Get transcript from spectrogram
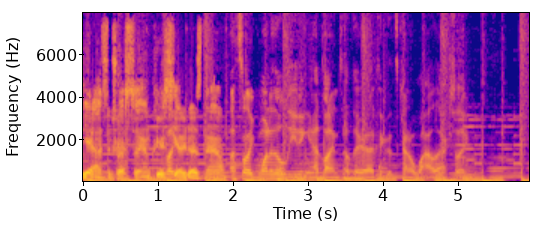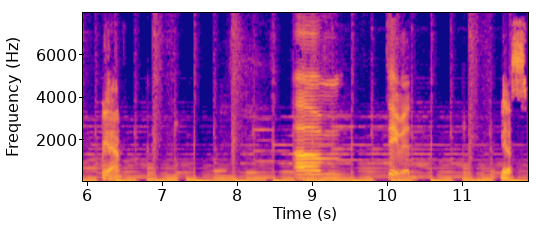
Yeah, that's interesting. I'm curious to see how he does now. That's like one of the leading headlines out there. I think that's kind of wild, actually. Yeah. Um, David, Yes.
